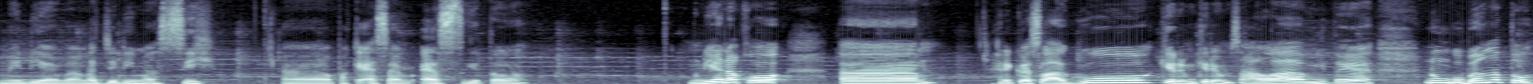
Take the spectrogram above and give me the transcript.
media banget jadi masih uh, pakai SMS gitu kemudian aku um, request lagu kirim-kirim salam gitu ya. Nunggu banget tuh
